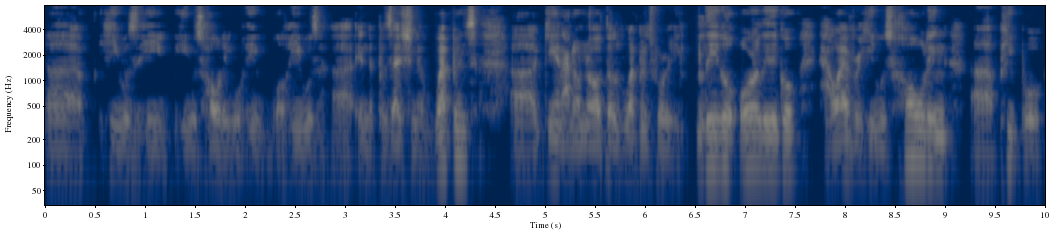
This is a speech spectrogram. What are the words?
uh, he was he he was holding he well he was uh, in the possession of weapons. Uh, again, I don't know if those weapons were legal or illegal. However, he was holding uh, people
